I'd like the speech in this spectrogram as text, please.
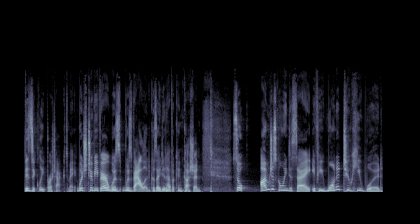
physically protect me, which to be fair was was valid because I did have a concussion. So I'm just going to say if he wanted to, he would.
